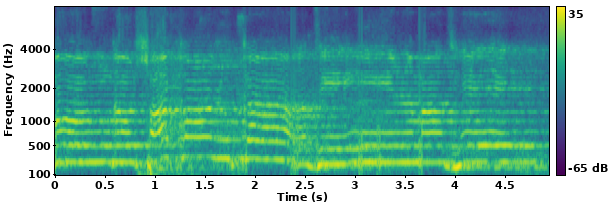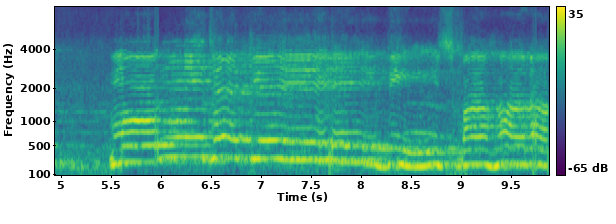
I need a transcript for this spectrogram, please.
মন্দ সকল কাজের মাঝে মন নিজেকে দিস পাহারা।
